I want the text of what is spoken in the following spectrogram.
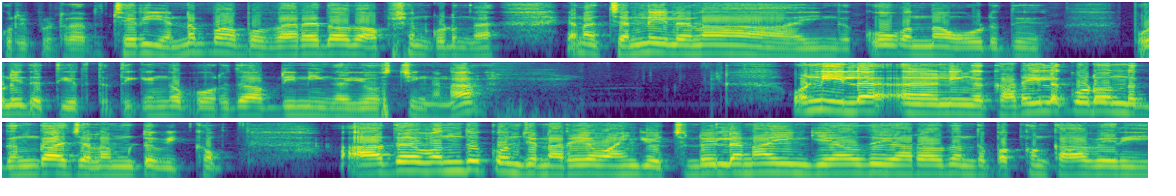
குறிப்பிடுறாரு. சரி என்னப்பா அப்போ வேறு ஏதாவது ஆப்ஷன் கொடுங்க. ஏன்னா சென்னையிலலாம் இங்கே கோவம் தான் ஓடுது. புனித தீர்த்தத்துக்கு எங்கே போகிறது அப்படின்னு நீங்கள் யோசிச்சிங்கன்னா ஒன்றும் இல்லை நீங்கள் கடையில் கூட இந்த கங்கா ஜலம்ன்ட்டு விற்கும் அதை வந்து கொஞ்சம் நிறைய வாங்கி வச்சுட்டு இல்லைனா எங்கேயாவது யாராவது அந்த பக்கம் காவேரி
